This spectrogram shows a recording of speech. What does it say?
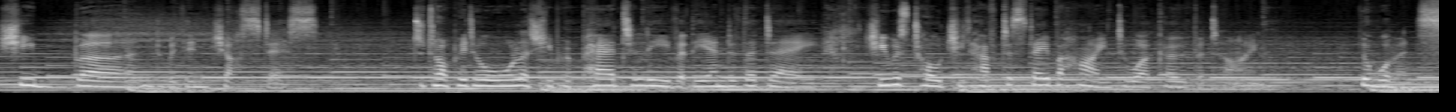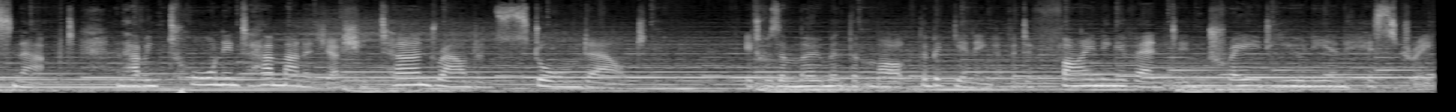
She burned with injustice. To top it all, as she prepared to leave at the end of the day, she was told she'd have to stay behind to work overtime. The woman snapped, and having torn into her manager, she turned round and stormed out. It was a moment that marked the beginning of a defining event in trade union history.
